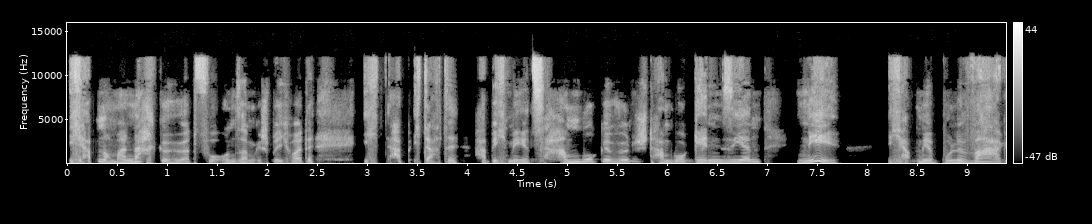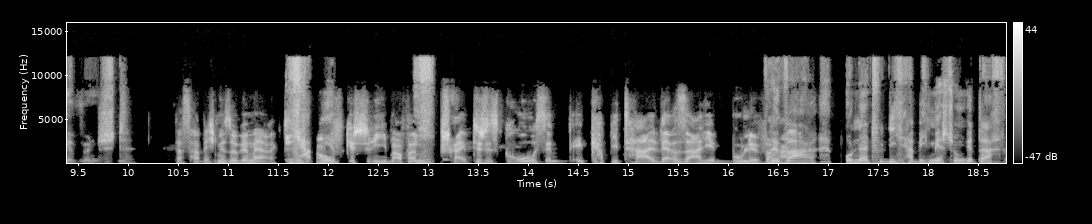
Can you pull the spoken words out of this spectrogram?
ich habe noch mal nachgehört vor unserem Gespräch heute. Ich hab, ich dachte, habe ich mir jetzt Hamburg gewünscht, Hamburgensien? Nee, ich habe mir Boulevard gewünscht. Das habe ich mir so gemerkt. Ich habe aufgeschrieben. Auf meinem ich, Schreibtisch ist groß in, in Kapital Versalien Boulevard. Boulevard. Und natürlich habe ich mir schon gedacht,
